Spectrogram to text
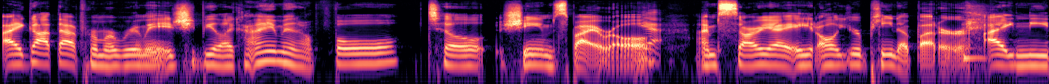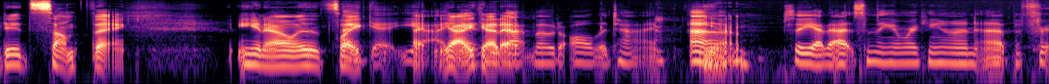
I got that from a roommate. She'd be like, "I am in a full tilt shame spiral. Yeah. I'm sorry I ate all your peanut butter. I needed something." You know, it's like, I get, yeah, I, yeah, I get, into it. That mode all the time. Um, Yeah. So yeah, that's something I'm working on. Uh, but for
